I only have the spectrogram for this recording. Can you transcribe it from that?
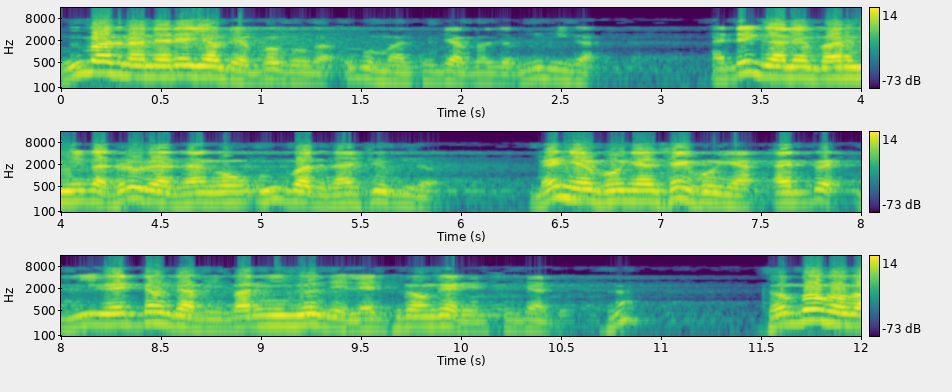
ဝိပဿနာနယ်နဲ့ရောက်တဲ့ပုဂ္ဂိုလ်ကဥပမာဆိုကြပါစို့မိမိကအတိတ်ကလည်းပါရမီကသရုပ်ရသံကုံဝိပဿနာရှုပြီးတော့မဉ္ဇဉ်ဘုံညာစိတ်ဘုံညာအတွက်ရည်ရွယ်တောင့်တပြီးပါရမီမျိုးစေ့လည်းထူထောင်ခဲ့တယ်ဆိုကြတယ်နော်ထိုပုဂ္ဂိုလ်က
